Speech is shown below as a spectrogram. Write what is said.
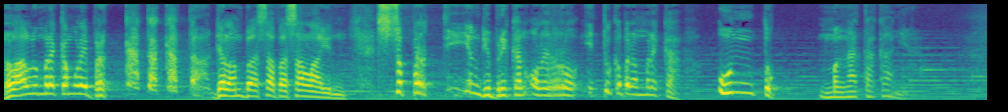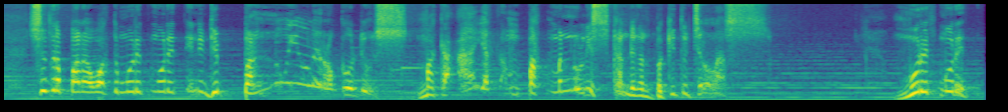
lalu mereka mulai berkata-kata dalam bahasa-bahasa lain, seperti yang diberikan oleh Roh itu kepada mereka untuk mengatakannya. Saudara pada waktu murid-murid ini dipenuhi oleh Roh Kudus, maka ayat 4 menuliskan dengan begitu jelas. Murid-murid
